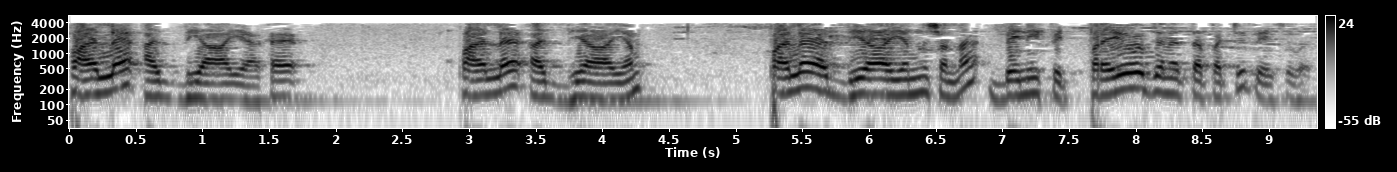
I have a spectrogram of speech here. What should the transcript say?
பல அத்தியாயக. பல அத்தியாயம். பல அத்தியாயம்னு சொன்னா பெனிஃபிட் பிரயோஜனத்தை பற்றி பேசுவார்.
